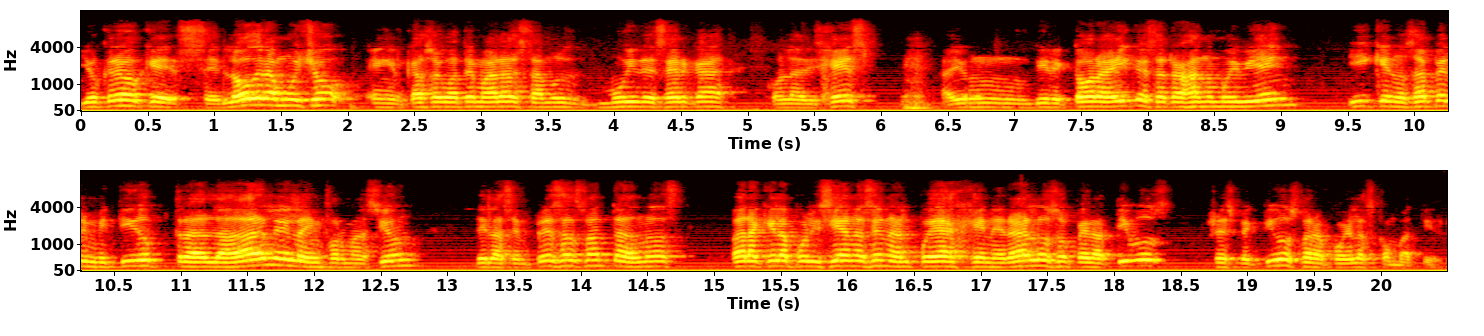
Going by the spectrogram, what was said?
Yo creo que se logra mucho. En el caso de Guatemala estamos muy de cerca con la DIGES. Hay un director ahí que está trabajando muy bien y que nos ha permitido trasladarle la información de las empresas fantasmas para que la Policía Nacional pueda generar los operativos respectivos para poderlas combatir.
